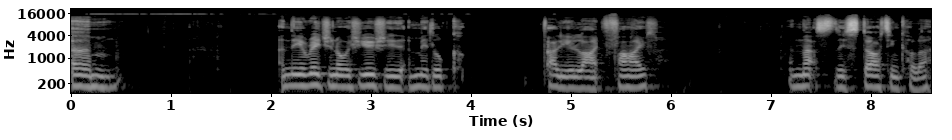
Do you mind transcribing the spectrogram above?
Um, and the original is usually a middle value like five, and that's the starting colour.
